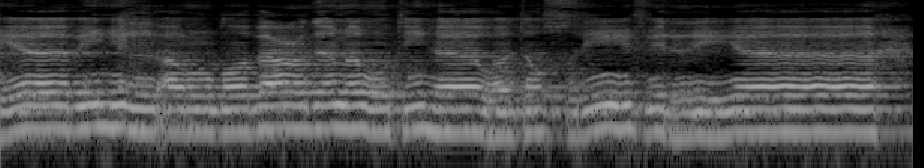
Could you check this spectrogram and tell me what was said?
فأحيا به الأرض بعد موتها وتصريف الرياح.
